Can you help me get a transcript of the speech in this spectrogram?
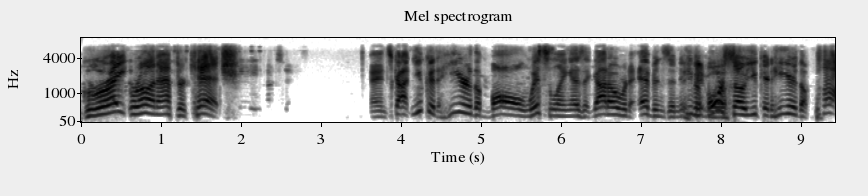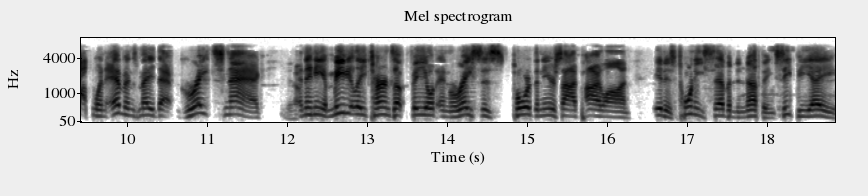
Great run after catch. And Scott, you could hear the ball whistling as it got over to Evans, and even It more was. so, you could hear the pop when Evans made that great snag. And then he immediately turns upfield and races toward the near side pylon. It is 27 to nothing. CPA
